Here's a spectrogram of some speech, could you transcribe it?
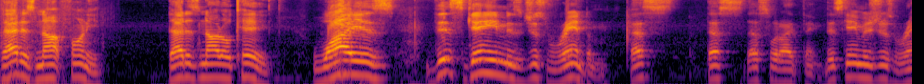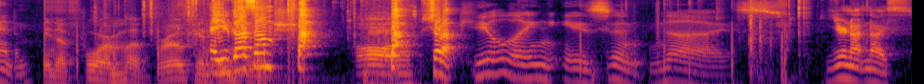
That is not funny. That is not okay. Why is this game is just random? That's that's that's what I think. This game is just random. In a form of broken. Hey, you got some? Bah, all bah, oh. shut up. Killing isn't nice. You're not nice.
